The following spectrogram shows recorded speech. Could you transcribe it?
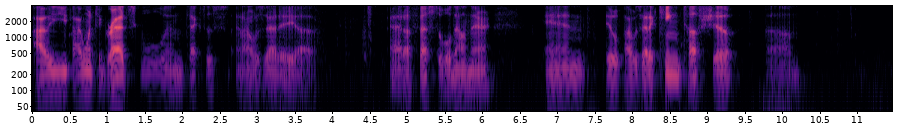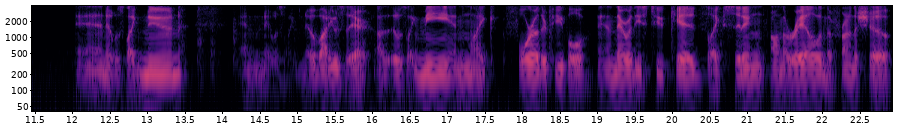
I I went to grad school in Texas, and I was at a uh, at a festival down there, and it, I was at a King Tuff show, um, and it was like noon, and it was like nobody was there. Uh, It was like me and like four other people, and there were these two kids like sitting on the rail in the front of the show,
